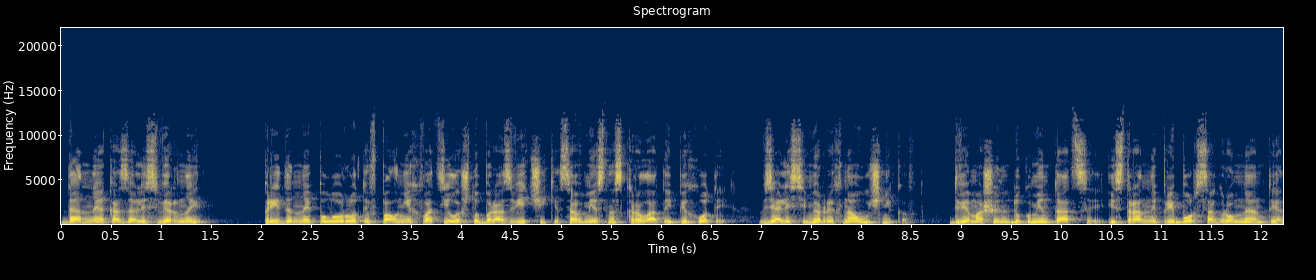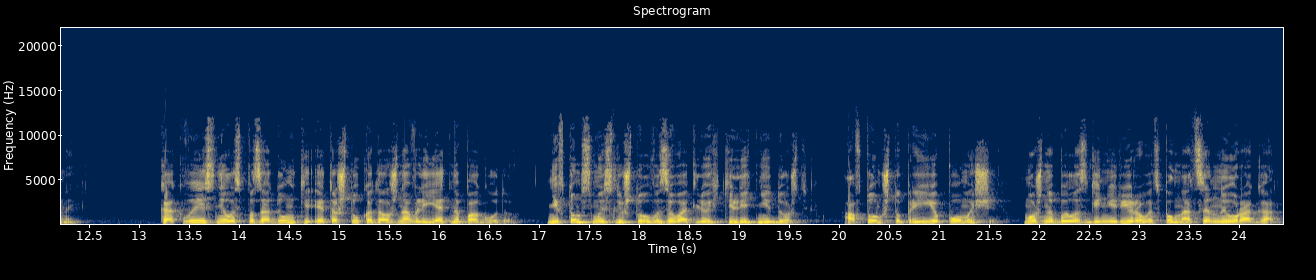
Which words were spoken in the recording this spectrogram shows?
Данные оказались верны. Приданной полуроты вполне хватило, чтобы разведчики совместно с крылатой пехотой взяли семерых научников, две машины документации и странный прибор с огромной антенной – как выяснилось по задумке, эта штука должна влиять на погоду. Не в том смысле, что вызывать легкий летний дождь, а в том, что при ее помощи можно было сгенерировать полноценный ураган.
